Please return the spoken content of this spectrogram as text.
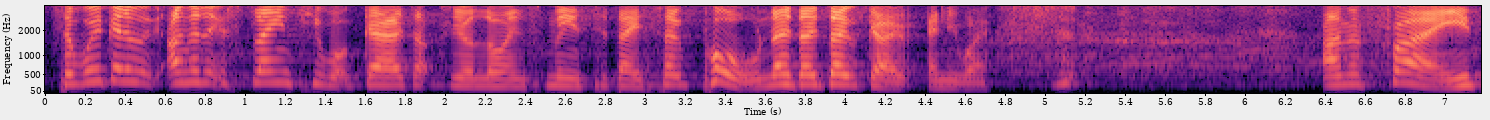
So we're going to, I'm going to explain to you what gird up your loins means today. So, Paul, no, no, don't go anyway. I'm afraid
